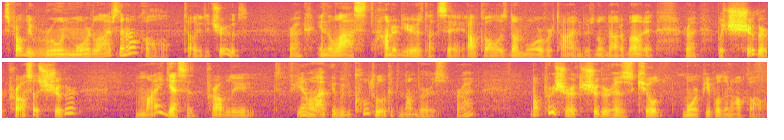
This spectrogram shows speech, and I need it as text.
It's probably ruined more lives than alcohol. Tell you the truth, right? In the last hundred years, let's say, alcohol has done more over time. There's no doubt about it, right? But sugar, processed sugar, my guess is probably, you know, it would be cool to look at the numbers, right? I'm pretty sure sugar has killed more people than alcohol,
